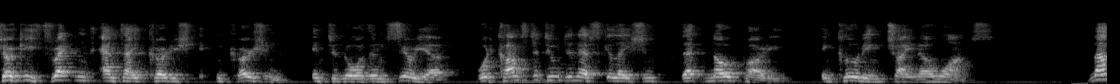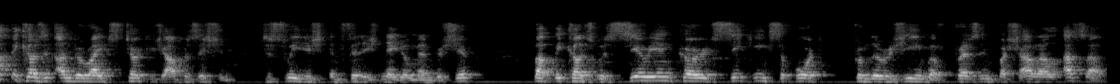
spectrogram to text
Turkey threatened anti Kurdish incursion into northern Syria would constitute an escalation that no party including China, wants. Not because it underwrites Turkish opposition to Swedish and Finnish NATO membership, but because with Syrian Kurds seeking support from the regime of President Bashar al Assad,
